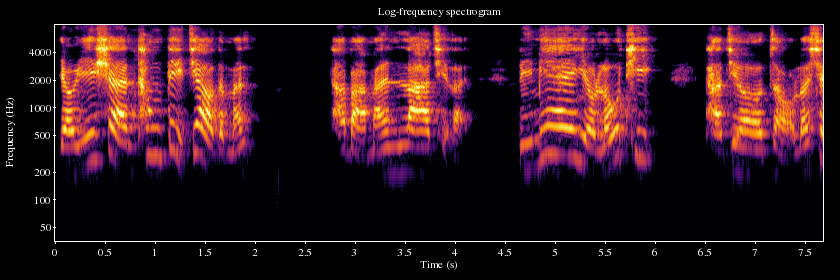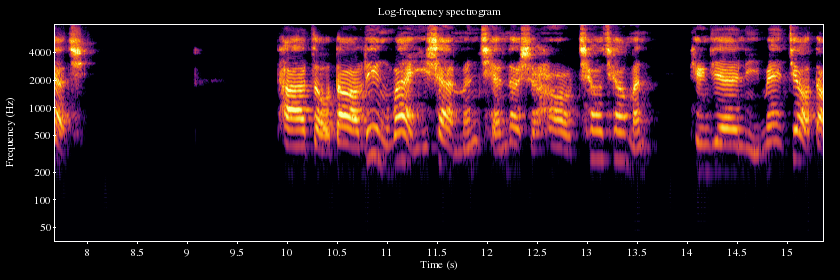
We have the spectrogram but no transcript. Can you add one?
有一扇通地窖的门，他把门拉起来，里面有楼梯，他就走了下去。他走到另外一扇门前的时候，敲敲门，听见里面叫道：“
